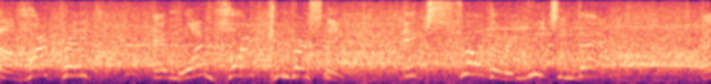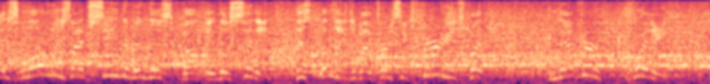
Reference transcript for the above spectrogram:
a heartbreak and what heart conversely. Extraordinary reaching back as low as I've seen them in this, well, in this city. This building is my first experience, but never quitting.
